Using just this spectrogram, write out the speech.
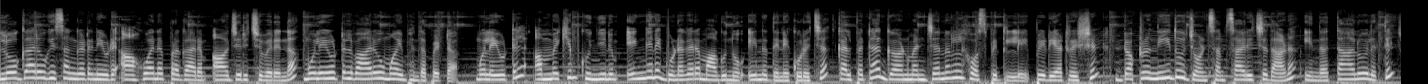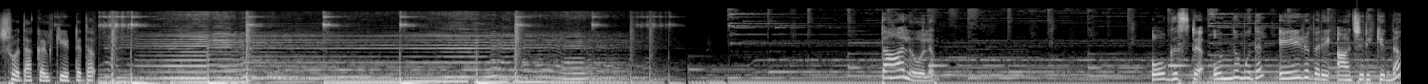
ലോകാരോഗ്യ സംഘടനയുടെ ആഹ്വാനപ്രകാരം ആചരിച്ചുവരുന്ന മുലയൂട്ടൽ വാരവുമായി ബന്ധപ്പെട്ട് മുലയൂട്ടൽ അമ്മയ്ക്കും കുഞ്ഞിനും എങ്ങനെ ഗുണകരമാകുന്നു എന്നതിനെക്കുറിച്ച് കൽപ്പറ്റ ഗവൺമെന്റ് ജനറൽ ഹോസ്പിറ്റലിലെ പീഡിയാട്രീഷ്യൻ ഡോക്ടർ നീതു ജോൺ സംസാരിച്ചതാണ് ഇന്ന് താലോലത്തിൽ ശ്രോതാക്കൾ കേട്ടത്. താലോലം. ഓഗസ്റ്റ് ഒന്ന് മുതൽ ഏഴ് വരെ ആചരിക്കുന്ന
